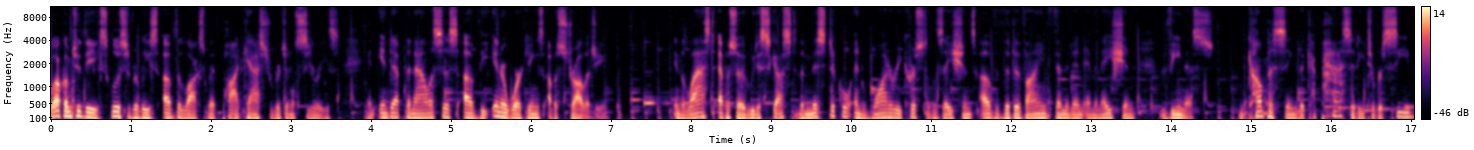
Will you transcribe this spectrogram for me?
Welcome to the exclusive release of the Locksmith Podcast original series, an in depth analysis of the inner workings of astrology. In the last episode, we discussed the mystical and watery crystallizations of the divine feminine emanation, Venus, encompassing the capacity to receive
